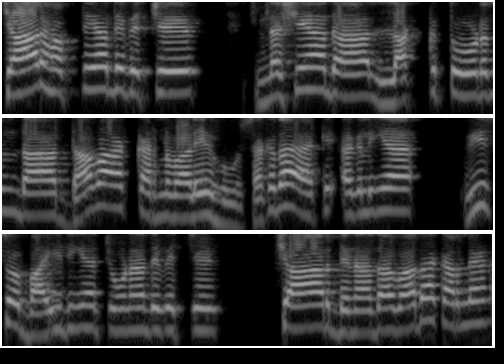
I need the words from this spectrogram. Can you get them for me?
4 ਹਫ਼ਤਿਆਂ ਦੇ ਵਿੱਚ ਨਸ਼ਿਆਂ ਦਾ ਲੱਕ ਤੋੜਨ ਦਾ ਦਾਵਾ ਕਰਨ ਵਾਲੇ ਹੋ ਸਕਦਾ ਹੈ ਕਿ ਅਗਲੀਆਂ 2022 ਦੀਆਂ ਚੋਣਾਂ ਦੇ ਵਿੱਚ 4 ਦਿਨਾਂ ਦਾ ਵਾਅਦਾ ਕਰ ਲੈਣ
